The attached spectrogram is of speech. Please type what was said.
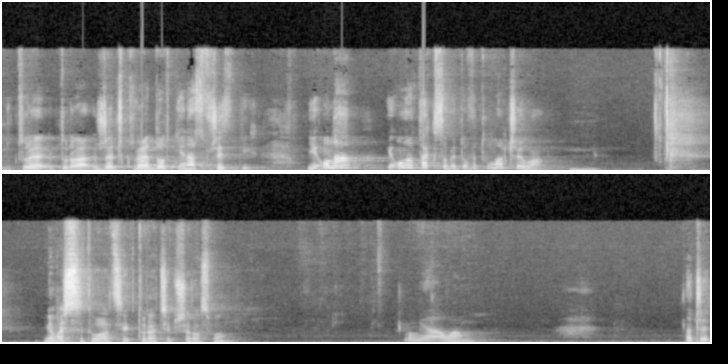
które, która, rzecz, która dotknie nas wszystkich. I ona, I ona tak sobie to wytłumaczyła. Miałaś sytuację, która cię przerosła? No miałam. Znaczy,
